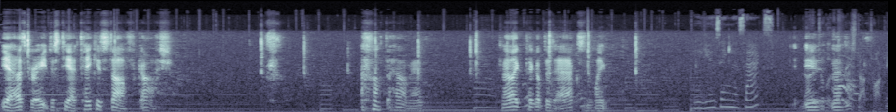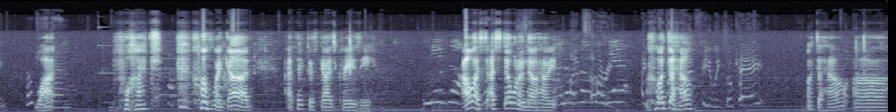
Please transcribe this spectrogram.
Yeah, that's great. Just yeah, take his stuff. Gosh. what the hell, man? Can I like pick up this axe and like You using this axe? you, uh, stop talking. Okay, What? then. What? Oh my god. I think this guy's crazy. I was I still want to know how he I'm sorry. I What the hell? What the hell? Uh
